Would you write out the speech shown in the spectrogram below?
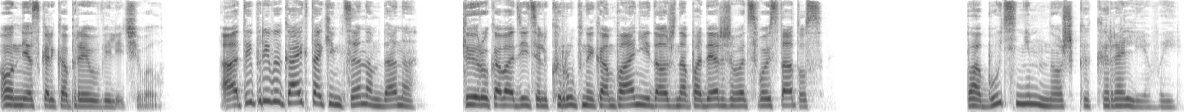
он несколько преувеличивал. А ты привыкай к таким ценам, Дана. Ты руководитель крупной компании и должна поддерживать свой статус. Побудь немножко королевой.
